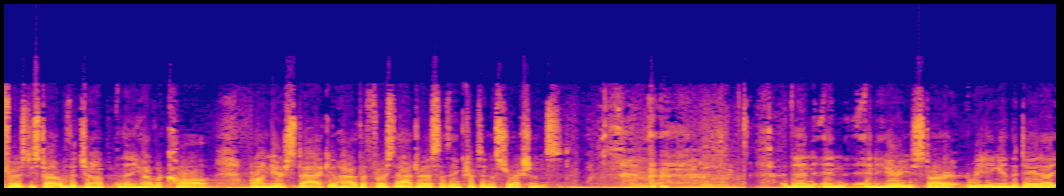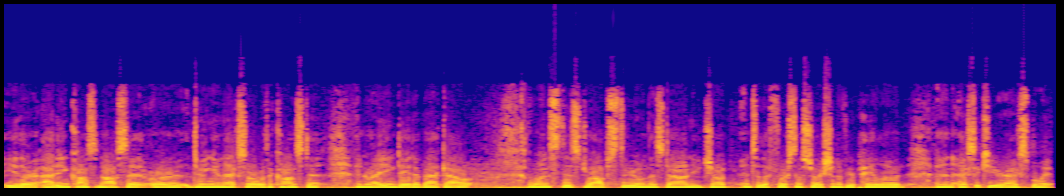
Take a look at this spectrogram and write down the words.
First you start with a jump, and then you have a call. On your stack, you'll have the first address of the encrypted instructions. Then in, in here you start reading in the data, either adding constant offset or doing an XOR with a constant and writing data back out. Once this drops through and this down, you jump into the first instruction of your payload and execute your exploit.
